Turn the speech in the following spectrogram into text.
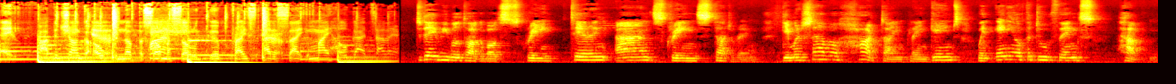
Hey, pop the trunk, I open up, I sold my soul a good price, out of sight, my whole got talent. Today we will talk about screen tearing and screen stuttering. Gamers have a hard time playing games when any of the two things happen.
